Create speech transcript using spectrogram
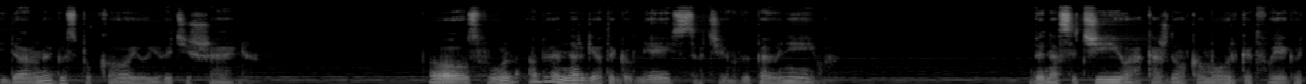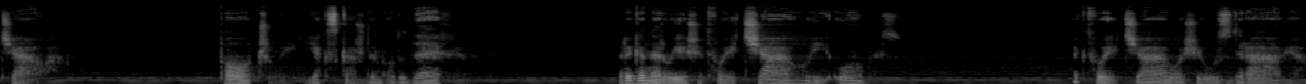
idealnego spokoju i wyciszenia. Pozwól, aby energia tego miejsca Cię wypełniła, by nasyciła każdą komórkę Twojego ciała. Poczuj, jak z każdym oddechem regeneruje się Twoje ciało i umysł, jak Twoje ciało się uzdrawia.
